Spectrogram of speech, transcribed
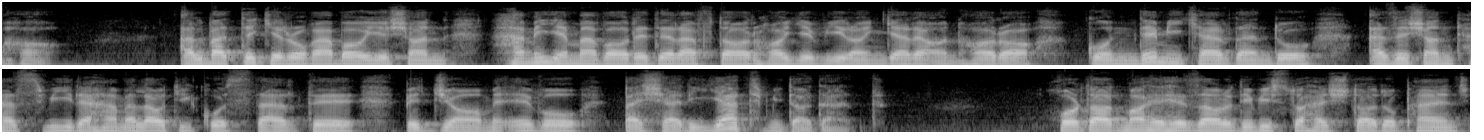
ها البته که رقبایشان همه موارد رفتارهای ویرانگر آنها را گنده می کردند و ازشان تصویر حملاتی گسترده به جامعه و بشریت می‌دادند خرداد ماه 1285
